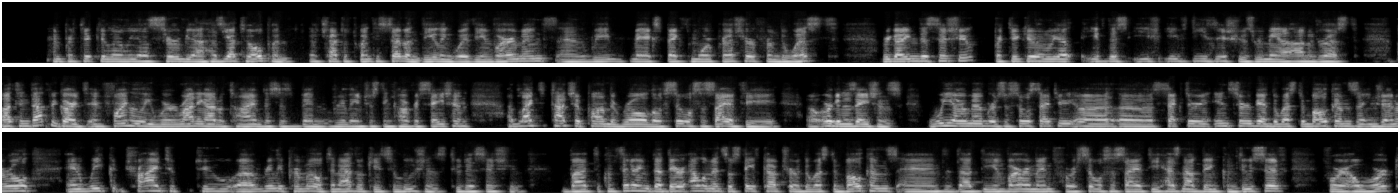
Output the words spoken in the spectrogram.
And particularly as Serbia has yet to open chapter 27 dealing with the environment, and we may expect more pressure from the West regarding this issue, particularly uh, if this if these issues remain unaddressed. But in that regard, and finally, we're running out of time. This has been really interesting conversation. I'd like to touch upon the role of civil society uh, organizations. We are members of civil society uh, uh, sector in Serbia and the Western Balkans in general, and we could try to, to uh, really promote and advocate solutions to this issue. But considering that there are elements of state capture of the Western Balkans and that the environment for civil society has not been conducive for our work,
